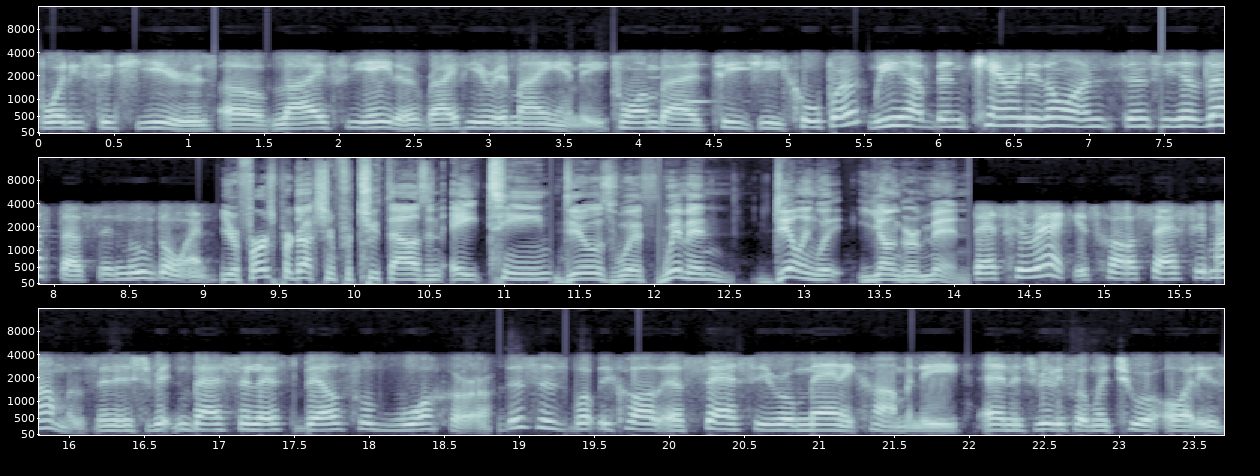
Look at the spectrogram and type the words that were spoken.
46 years of live theater right here in Miami, formed by T.G. Cooper. We have been carrying it on since he has left us and moved on. Your first production for 2018 deals with women dealing with younger men. That's correct. It's called Sassy Mamas, and it's written by Celeste Bedford Walker. This is what we call a sassy romantic comedy, and it's really for mature audience.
